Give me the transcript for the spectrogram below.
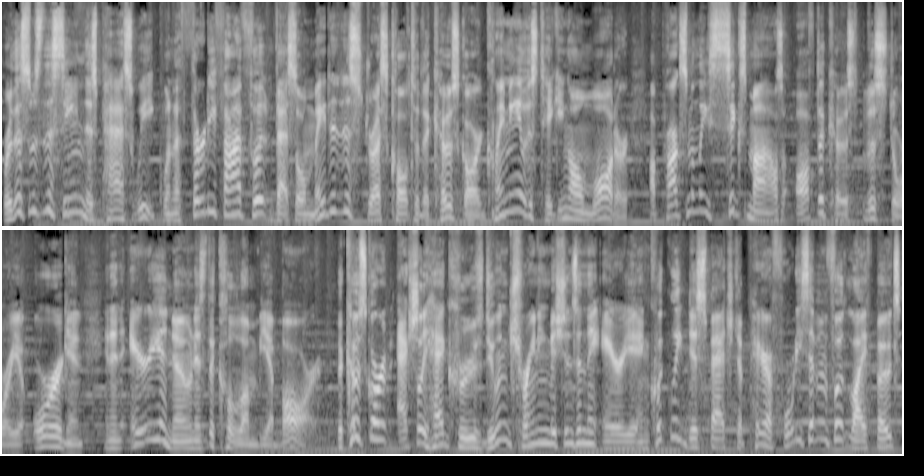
where this was the scene this past week when a 35 foot vessel made a distress call to the Coast Guard claiming it was taking on water approximately 6 miles off the coast of Astoria, Oregon, in an area known as the Columbia Bar. The Coast Guard actually had crews doing training missions in the area and quickly dispatched a pair of 47 foot lifeboats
